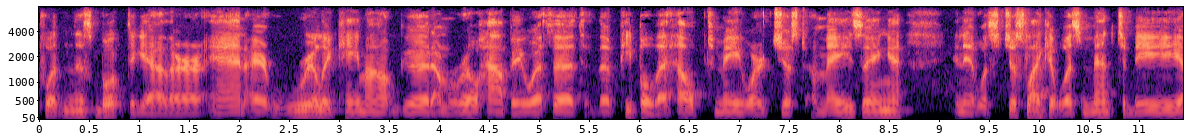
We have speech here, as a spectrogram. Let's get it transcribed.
putting this book together and it really came out good. I'm real happy with it. The people that helped me were just amazing and it was just like it was meant to be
